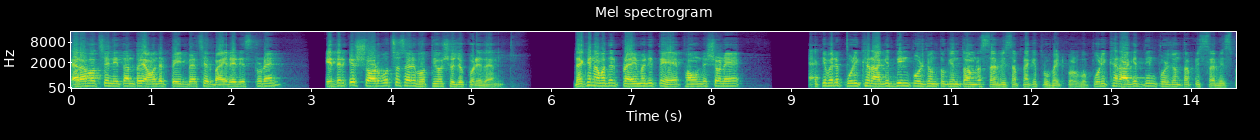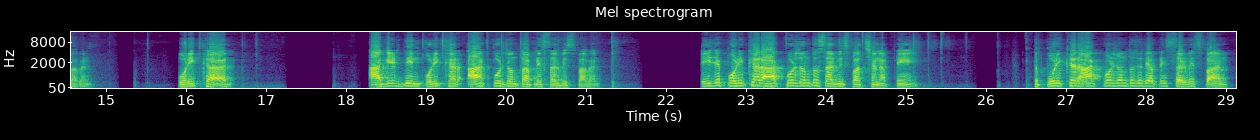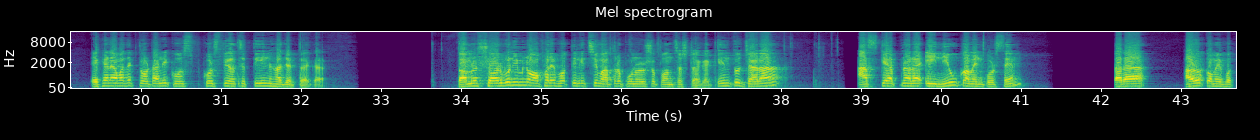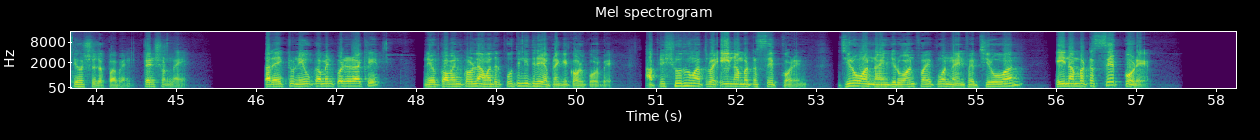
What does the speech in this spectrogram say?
এরা হচ্ছে নিতান্তই আমাদের পেইড ব্যাচের বাইরের স্টুডেন্ট এদেরকে সর্বোচ্চ ছাড়ে ভর্তি হওয়ার সুযোগ করে দেন। দেখেন আমাদের প্রাইমারিতে ফাউন্ডেশনে একেবারে পরীক্ষার আগের দিন পর্যন্ত কিন্তু আমরা সার্ভিস আপনাকে প্রোভাইড করব। পরীক্ষার আগের দিন পর্যন্ত আপনি সার্ভিস পাবেন। পরীক্ষার আগের দিন, পরীক্ষার আগ পর্যন্ত আপনি সার্ভিস পাবেন। এই যে পরীক্ষার আগ পর্যন্ত সার্ভিস পাচ্ছেন আপনি তো পরীক্ষার আগ পর্যন্ত যদি আপনি সার্ভিস পান, এখানে আমাদের টোটালি কোর্স ফি হচ্ছে তিন হাজার টাকা। তো আমরা সর্বনিম্ন অফারে ভর্তি নিচ্ছি মাত্র পনেরোশো পঞ্চাশ টাকা। কিন্তু যারা আজকে আপনারা এই নিউ কমেন্ট করছেন, তারা আরও কমে ভর্তি হওয়ার সুযোগ পাবেন। টেনশন নাই। তারা একটু নিউ কমেন্ট করে রাখে। নিউ কমেন্ট করলে আমাদের প্রতিনিধিরাই আপনাকে কল করবে। আপনি শুধুমাত্র এই নাম্বারটা সেভ করেন। Zero one nine zero one five one nine five zero one এই নাম্বারটা সেভ করে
